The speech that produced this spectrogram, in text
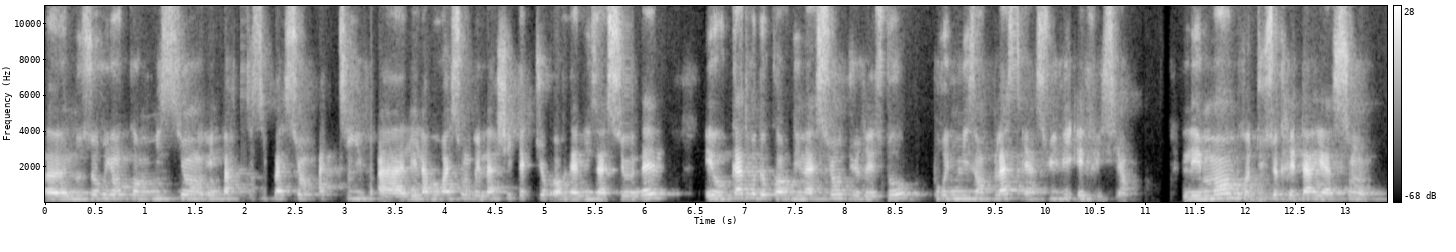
euh, nous aurions comme mission une participation active à l'élaboration de l'architecture organisationnelle et au cadre de coordination du réseau pour une mise en place et un suivi efficient. Les membres du secrétariat sont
